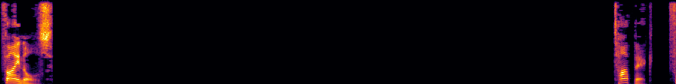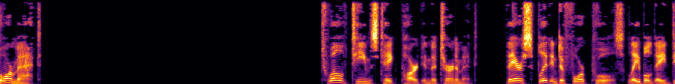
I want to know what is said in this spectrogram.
Finals Topic Format Twelve teams take part in the tournament. They are split into four pools labeled AD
